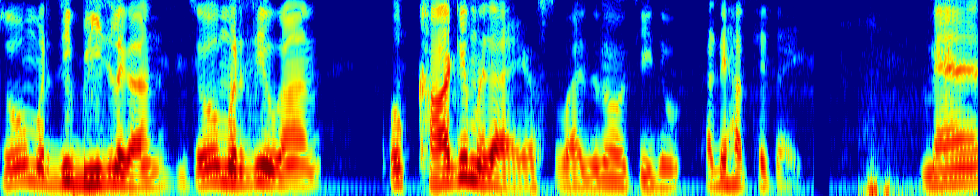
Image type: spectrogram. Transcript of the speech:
ਜੋ ਮਰਜ਼ੀ ਬੀਜ ਲਗਾਉਣ ਜੋ ਮਰਜ਼ੀ ਉਗਾਉਣ ਉਹ ਖਾ ਕੇ ਮਜ਼ਾ ਆਏਗਾ ਉਸ ਤੋਂ ਬਾਅਦ ਜਦੋਂ ਉਹ ਚੀਜ਼ ਸਾਡੇ ਹੱਥ 'ਚ ਆਏਗੀ। ਮੈਂ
